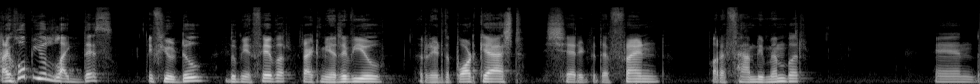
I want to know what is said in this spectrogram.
I hope you like this. If you do, do me a favor, write me a review, rate the podcast, share it with a friend or a family member, and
